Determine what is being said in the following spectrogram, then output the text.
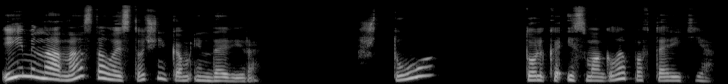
и именно она стала источником индовира». «Что?» Только и смогла повторить я.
